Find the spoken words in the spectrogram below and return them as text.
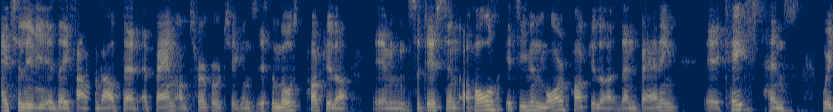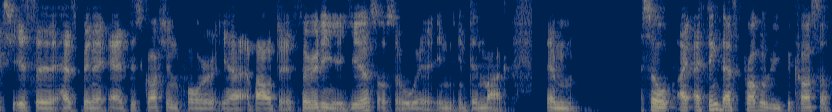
actually they found out that a ban on turbo chickens is the most popular um, suggestion of all. It's even more popular than banning uh, caged hens which is uh, has been a, a, discussion for yeah, about uh, 30 years or so uh, in in Denmark. Um, so I, I, think that's probably because of,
